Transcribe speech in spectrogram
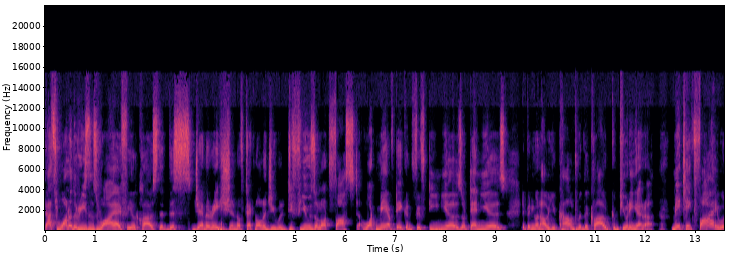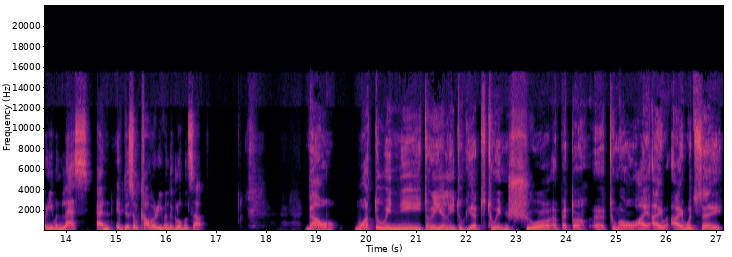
That's one of the reasons why I feel, Klaus, that this generation of technology will diffuse a lot faster. What may have taken 15 years or 10 years, depending on how you count with the cloud computing era, may take five or even less. And it, this will cover even the global south. Now, what do we need really to get to ensure a better uh, tomorrow? I, I, I would say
